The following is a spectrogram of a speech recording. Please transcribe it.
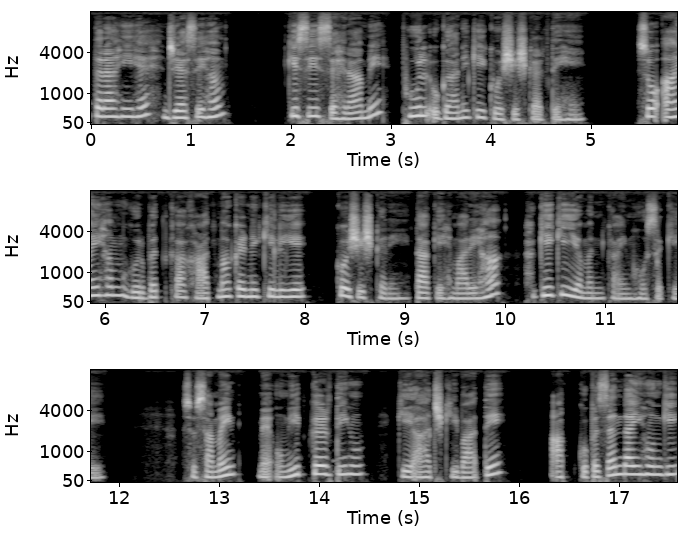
طرح ہی ہے جیسے ہم کسی صحرا میں پھول اگانے کی کوشش کرتے ہیں۔ سو آئیں ہم غربت کا خاتمہ کرنے کے لیے کوشش کریں تاکہ ہمارے یہاں حقیقی یمن قائم ہو سکے۔ سو سمعین میں امید کرتی ہوں کہ آج کی باتیں آپ کو پسند آئی ہوں گی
